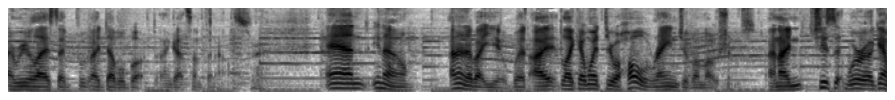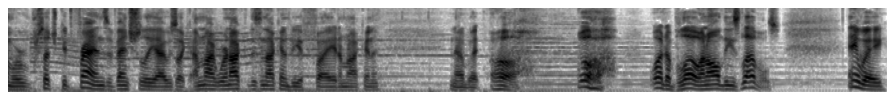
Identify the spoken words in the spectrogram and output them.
I realized I, I double booked. I got something else." Right. And you know, I don't know about you, but I like I went through a whole range of emotions. And I, she's, we're again, we're such good friends. Eventually, I was like, I'm not, we're not. This is not going to be a fight. I'm not going to. No, but oh, oh, what a blow on all these levels. Anyway,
